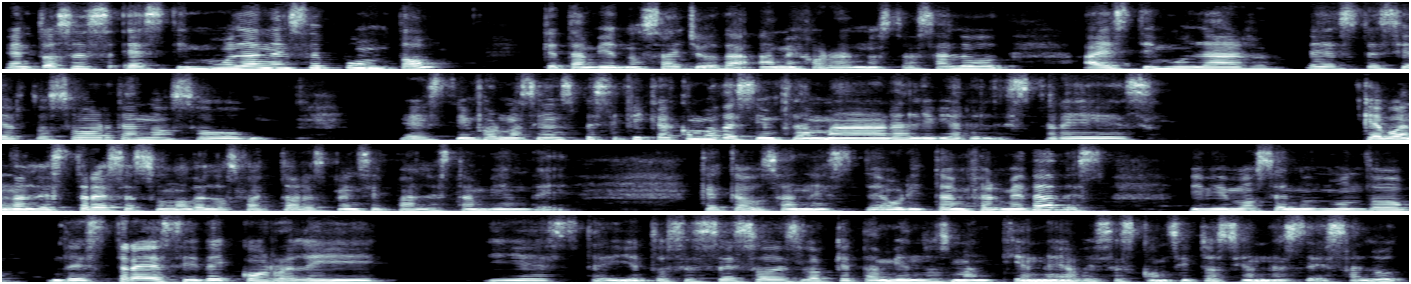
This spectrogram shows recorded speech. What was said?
Entonces estimulan ese punto que también nos ayuda a mejorar nuestra salud, a estimular este, ciertos órganos o esta información específica como desinflamar, aliviar el estrés, que bueno, el estrés es uno de los factores principales también de, que causan este, ahorita enfermedades. Vivimos en un mundo de estrés y de córrele y, y, este, y entonces eso es lo que también nos mantiene a veces con situaciones de salud,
